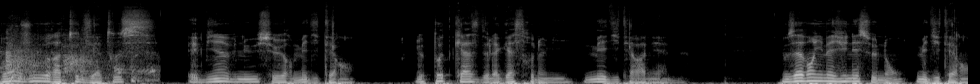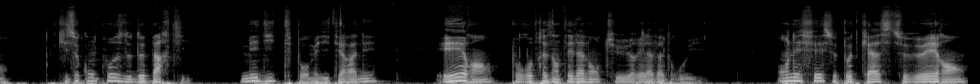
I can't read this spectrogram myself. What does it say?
Bonjour à toutes et à tous et bienvenue sur Méditerran, le podcast de la gastronomie méditerranéenne. Nous avons imaginé ce nom, Méditerran, qui se compose de deux parties, Médite pour Méditerranée et Errant pour représenter l'aventure et la vadrouille. En effet, ce podcast se veut errant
